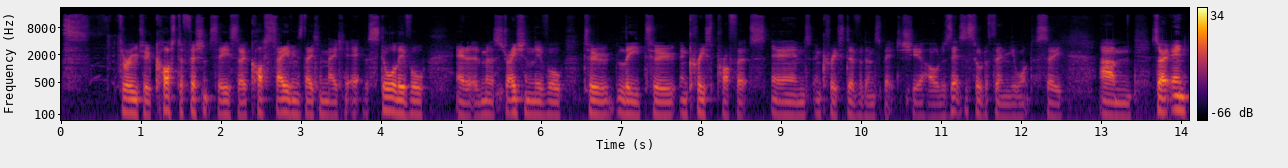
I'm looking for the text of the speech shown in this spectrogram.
through to cost efficiency, so cost savings they can make at the store level, and at administration level to lead to increased profits and increased dividends back to shareholders. That's the sort of thing you want to see. Um, so, and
